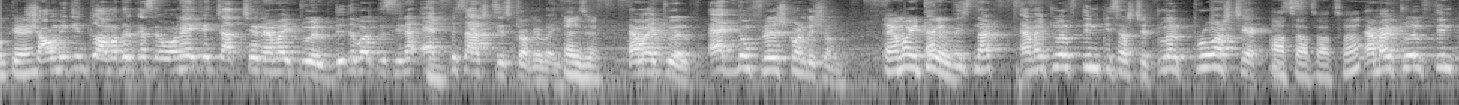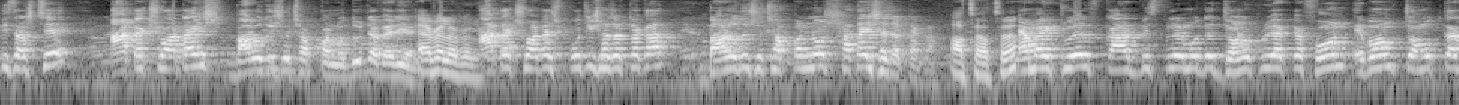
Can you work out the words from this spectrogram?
Okay. শাওমি কিন্তু আমাদের কাছে অনেকে চাচ্ছেন এমআই টুয়েলভ দিতে পারতেছি না এক পিস আসছে স্টকে ভাই। এই যে। এমআই টুয়েলভ একদম ফ্রেশ কন্ডিশন এমআই এক টুয়েলভ পিস না এমআই টুয়েলভ তিন পিস আসছে টুয়েলভ প্রো আসছে এক piece। আচ্ছা আচ্ছা আচ্ছা। এমআই টুয়েলভ তিন পিস আসছে আট একশো আঠাইশ বারো দুশো ছাপ্পান্ন দুইটা ভ্যারিয়েন্ট অ্যাভেলেবেল আট একশো আঠাইশ পঁচিশ হাজার টাকা বারো দুশো ছাপ্পান্ন সাতাইশ হাজার টাকা। আচ্ছা আচ্ছা। এমআই টুয়েলভ কার্ড ডিসপ্লের মধ্যে জনপ্রিয় একটা ফোন এবং চমৎকার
